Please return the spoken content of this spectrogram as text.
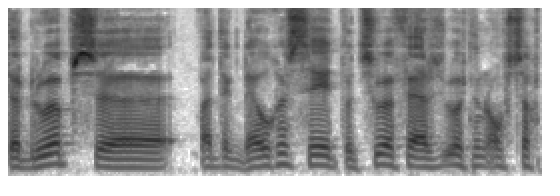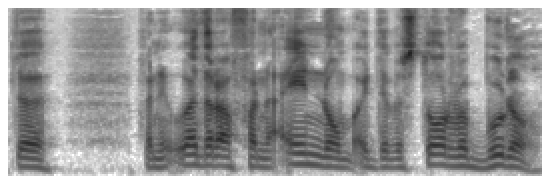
terloops uh, wat ek nou gesê het tot sover is ook ten opsigte van die oordrag van 'n eiendom uit 'n bestorwe boedel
